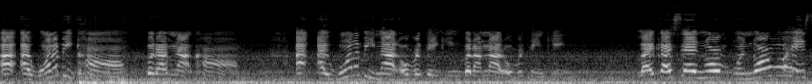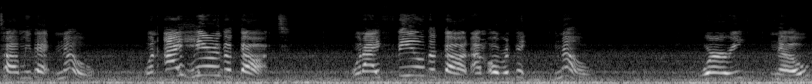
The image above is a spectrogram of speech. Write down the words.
I, I want to be calm, but I'm not calm. I, I want to be not overthinking, but I'm not overthinking. Like I said, Norm, when Norval Hayes taught me that, no. When I hear the thought, when I feel the thought, I'm overthinking. No. Worry, no.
